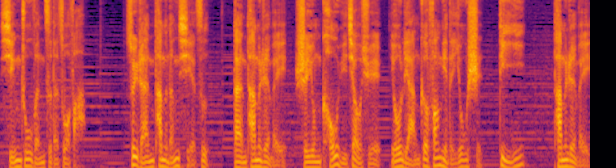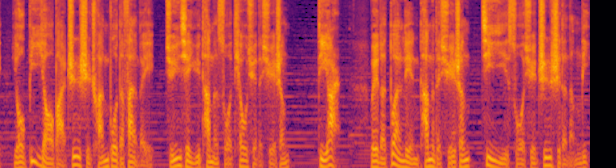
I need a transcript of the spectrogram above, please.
行诸文字的做法。虽然他们能写字，但他们认为使用口语教学有两个方面的优势：第一，他们认为有必要把知识传播的范围局限于他们所挑选的学生；第二，为了锻炼他们的学生记忆所学知识的能力。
